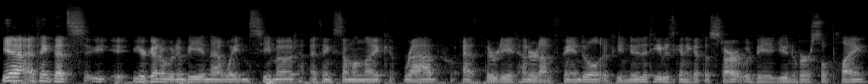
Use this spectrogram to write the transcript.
Yeah, I think that's you're going to be in that wait and see mode. I think someone like Rabb at 3,800 on FanDuel, if you knew that he was going to get the start, would be a universal play.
